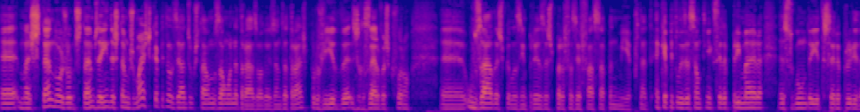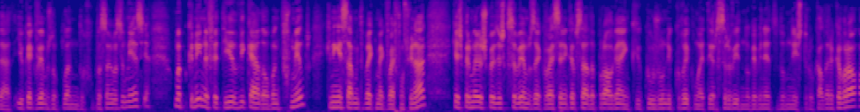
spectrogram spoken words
uh, mas estando hoje onde estamos, ainda estamos mais descapitalizados do que estávamos há um ano atrás ou há dois anos atrás, por via das reservas que foram uh, usadas pelas empresas para fazer face à pandemia. Portanto, a capitalização tinha que ser a primeira, a segunda e a terceira prioridade. E o que é que vemos no plano de recuperação e resiliência? Uma pequenina fatia dedicada ao Banco de Fomento, que ninguém sabe muito bem como é que vai funcionar, que as primeiras coisas que sabemos é que vai ser encabeçada por alguém que, cujo único currículo é ter servido no gabinete do ministro Caldeira Cabral,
